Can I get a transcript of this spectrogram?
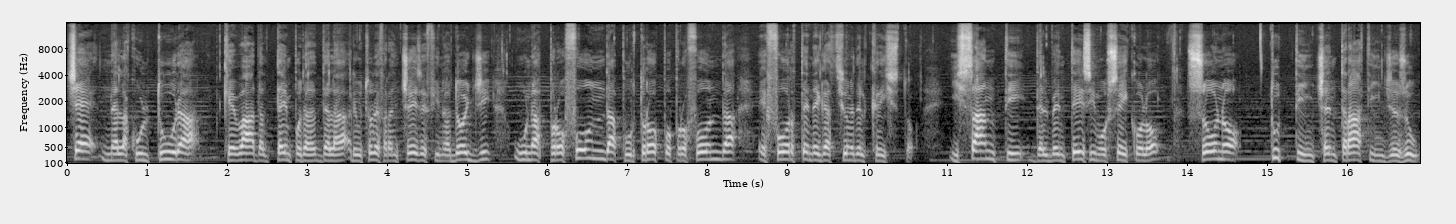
C'è nella cultura che va dal tempo della rivoluzione francese fino ad oggi una profonda, purtroppo profonda e forte negazione del Cristo. I santi del XX secolo sono tutti incentrati in Gesù,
